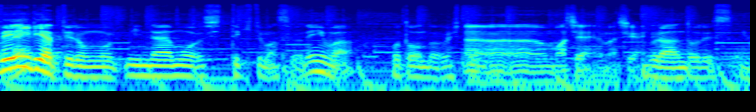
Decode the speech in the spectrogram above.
ベイエリアっていうのもみんなもう知ってきてますよね今ほとんどの人うんの間違いない間違いない。ブランドですよね、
